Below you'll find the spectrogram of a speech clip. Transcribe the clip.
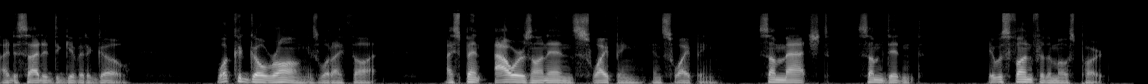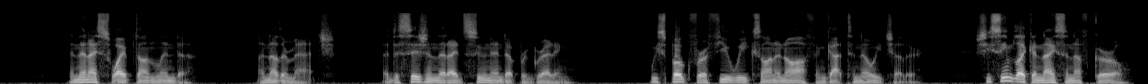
I decided to give it a go. What could go wrong, is what I thought. I spent hours on end swiping and swiping. Some matched, some didn't. It was fun for the most part. And then I swiped on Linda. Another match. A decision that I'd soon end up regretting. We spoke for a few weeks on and off and got to know each other. She seemed like a nice enough girl.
